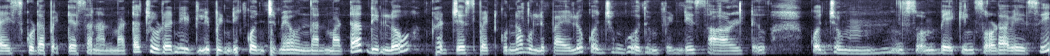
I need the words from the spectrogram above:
రైస్ కూడా పెట్టేశాను అనమాట చూడండి ఇడ్లీ పిండి కొంచెమే ఉందన్నమాట. దీనిలో కట్ చేసి పెట్టుకున్న ఉల్లిపాయలు కొంచెం గోధుమ పిండి సాల్ట్ కొంచెం బేకింగ్ సోడా వేసి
